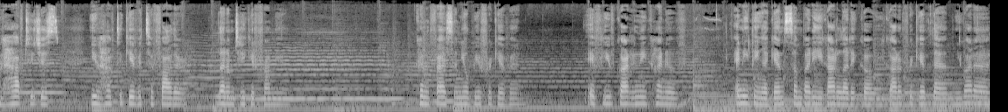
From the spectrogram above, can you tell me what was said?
have to just, you have to give it to Father. Let Him take it from you confess and you'll be forgiven. If you've got any kind of anything against somebody, you got to let it go. You got to forgive them. You got to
